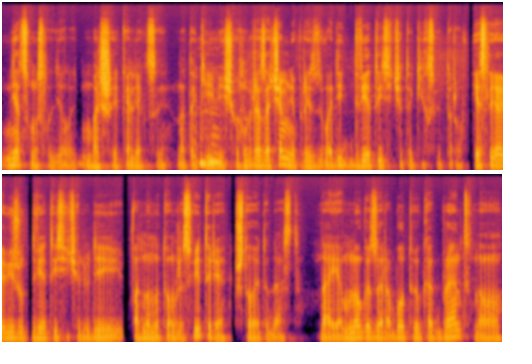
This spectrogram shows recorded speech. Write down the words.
нет смысла делать большие коллекции на такие угу. вещи. Вот, например, зачем мне производить 2000 таких свитеров? Если я вижу 2000 людей в одном и том же свитере, что это даст? Да, я много заработаю как бренд, но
